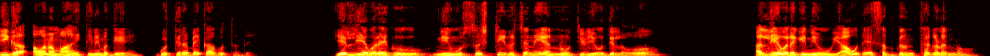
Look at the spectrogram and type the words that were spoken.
ಈಗ ಅವನ ಮಾಹಿತಿ ನಿಮಗೆ ಗೊತ್ತಿರಬೇಕಾಗುತ್ತದೆ. ಎಲ್ಲಿಯವರೆಗೂ ನೀವು ಸೃಷ್ಟಿ ರಚನೆಯನ್ನು ತಿಳಿಯುವುದಿಲ್ಲವೋ, ಅಲ್ಲಿಯವರೆಗೆ ನೀವು ಯಾವುದೇ ಸದ್ಗ್ರಂಥಗಳನ್ನು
